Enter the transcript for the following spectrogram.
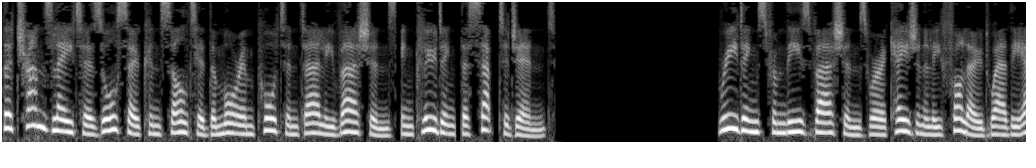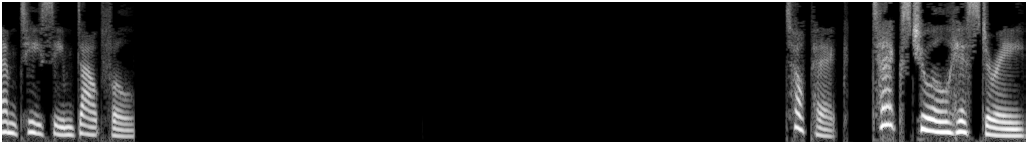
the translators also consulted the more important early versions including the Septuagint. Readings from these versions were occasionally followed where the MT seemed doubtful. Topic: Textual history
